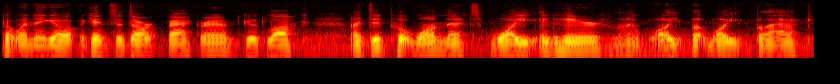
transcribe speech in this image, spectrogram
But when they go up against a dark background, good luck. I did put one that's white in here, like white but white black.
